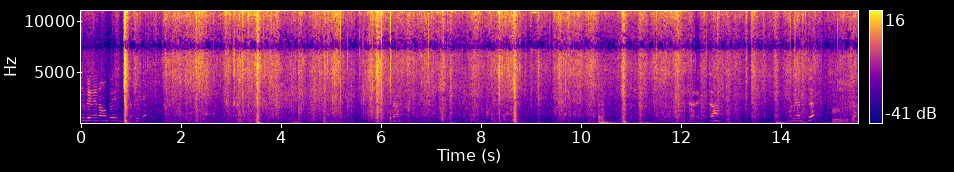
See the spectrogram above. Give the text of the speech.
একটু টেনে নাও তো এদিকটা থেকে। একটা এটা আরেকটা। হয়ে যাচ্ছে? চল,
